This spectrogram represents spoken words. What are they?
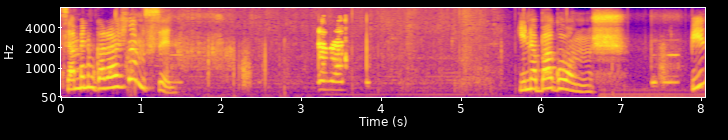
Sen benim garajda mısın? Evet. Yine bug olmuş. Bin.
